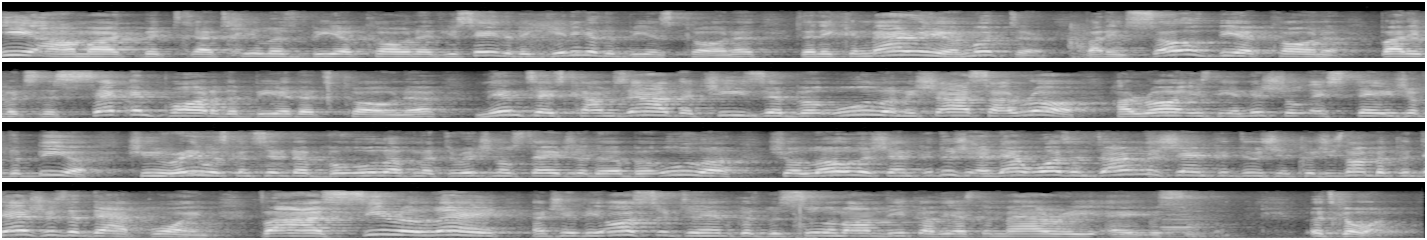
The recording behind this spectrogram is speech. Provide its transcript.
I amart betchilas bia kona. If you say the beginning of the bia is kona, then he can marry a mutter. But himself bia kona. But if it's the second part of the bia that's kona, nimtes comes out that she's a beula mishas hara. Hara is the initial stage of the bia. She already was considered a beula from the original stage of the beula. Shalom l'shem kedushin, and that wasn't done with l'shem kedushin because she's not bekudeshes at that point. Va'asira lay, and she'd be usher to him because basulam amdikav he has to marry a basulam. Let's go on.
